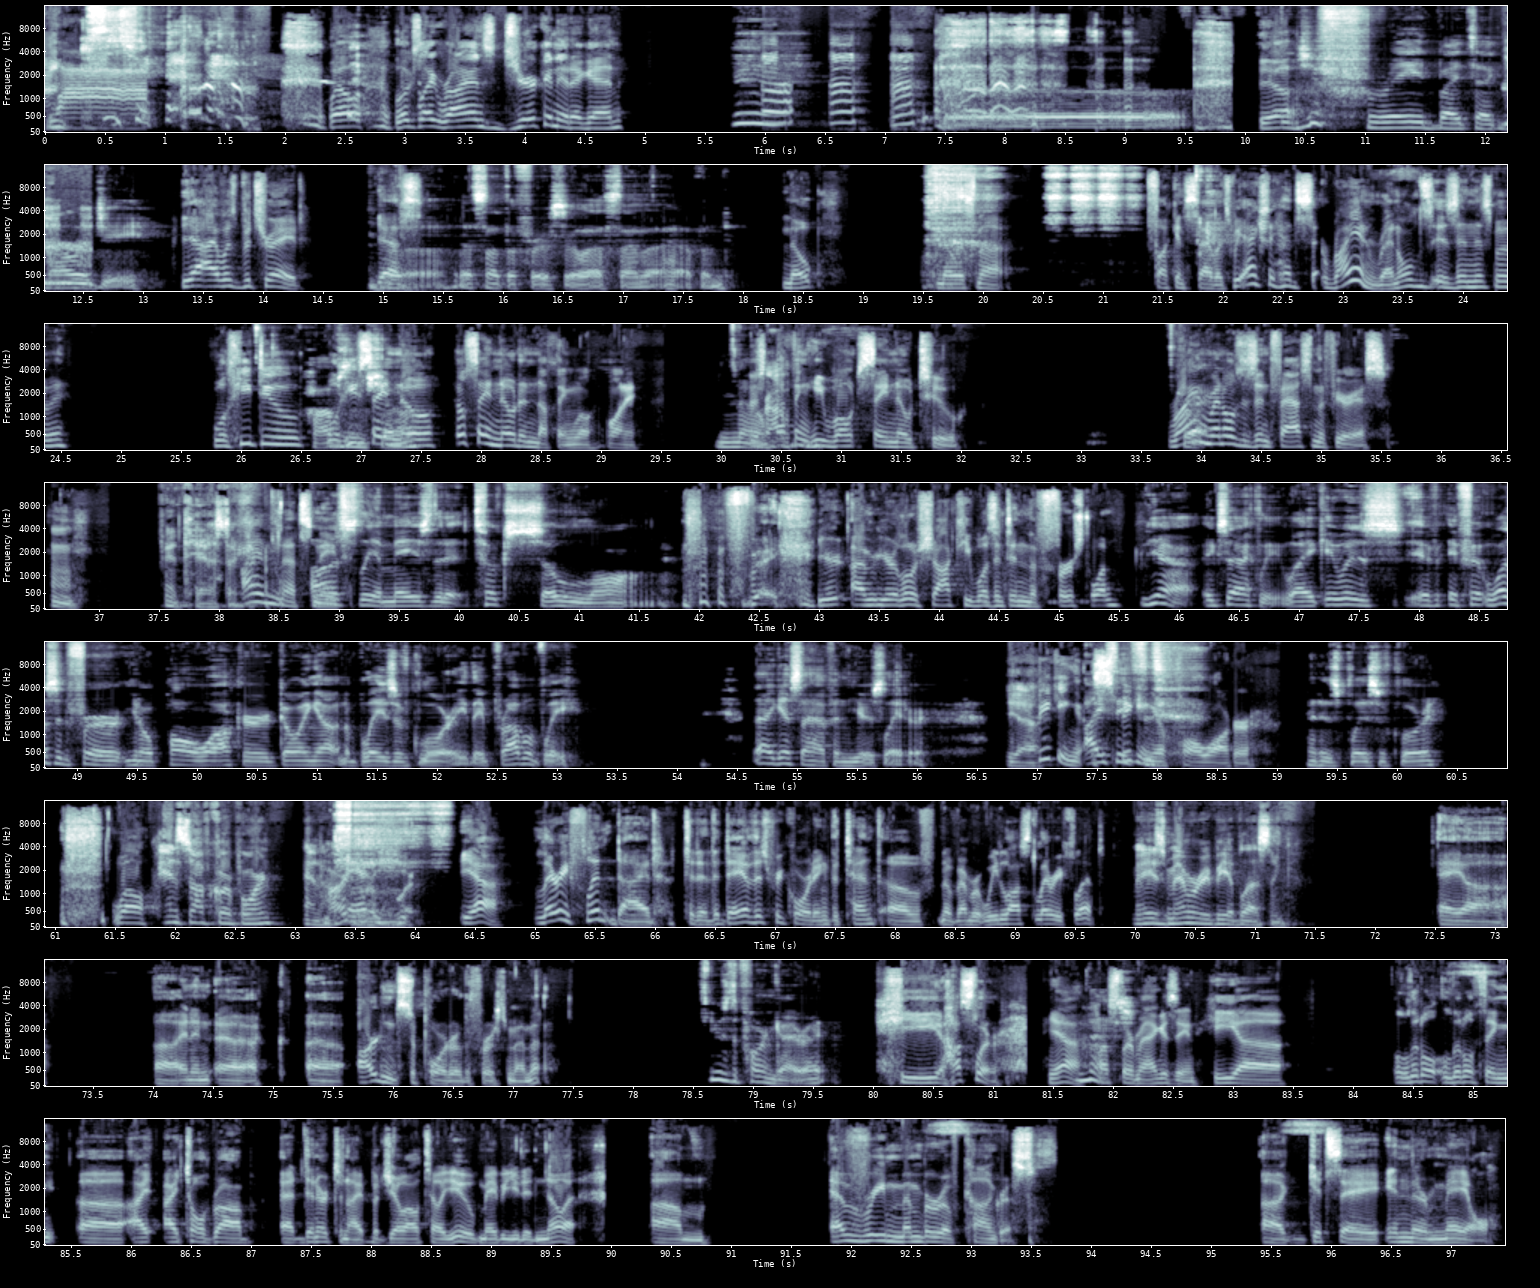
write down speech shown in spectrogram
well, looks like Ryan's jerking it again. Yeah. Betrayed by technology. Yeah, I was betrayed. Yes. Uh, that's not the first or last time that happened. Nope. No, it's not. Fucking satellites. We actually had sa- Ryan Reynolds is in this movie. Will he do? will he say Shaw? no? He'll say no to nothing. Will won't he? No. There's nothing he won't say no to. Ryan Correct. Reynolds is in Fast and the Furious. Hmm. Fantastic. I'm That's neat. honestly amazed that it took so long. you're I'm, you're a little shocked he wasn't in the first one. Yeah, exactly. Like it was if if it wasn't for, you know, Paul Walker going out in a blaze of glory, they probably I guess that happened years later. yeah. Speaking I speaking that- of Paul Walker, At his blaze of glory. well, And softcore porn and hardcore porn. yeah, Larry Flynt died today. The day of this recording, the 10th of November, we lost Larry Flynt, May his memory be a blessing. a uh, uh, an uh, uh, ardent supporter of the First Amendment. He was the porn guy, right? He Hustler, yeah, Nice. Hustler magazine. He uh, a little little thing. Uh, I I told Rob at dinner tonight, but Joe, I'll tell you. Maybe you didn't know it. Um, every member of Congress uh, gets a in their mail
